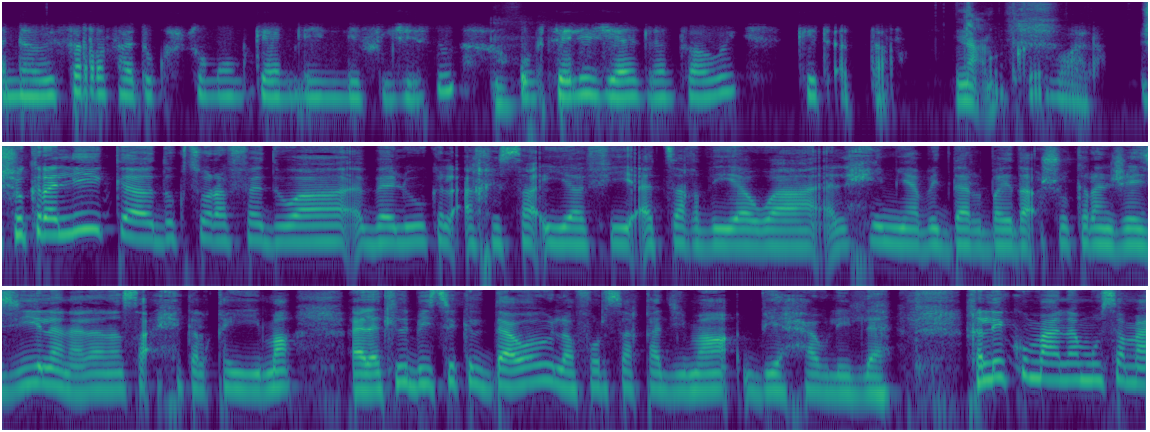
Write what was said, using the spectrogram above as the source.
أنه يصرف هذوك السموم كاملين اللي في الجسم وبالتالي الجهاز الليمفاوي كيتأثر. نعم. شكرا لك دكتورة فدوى بالوك الأخصائية في التغذية والحمية بالدار البيضاء. شكرا جزيلا على نصائحك القيمة على تلبيتك الدعوة وإلى فرصة قادمة بحول الله. خليكم معنا مسامعة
